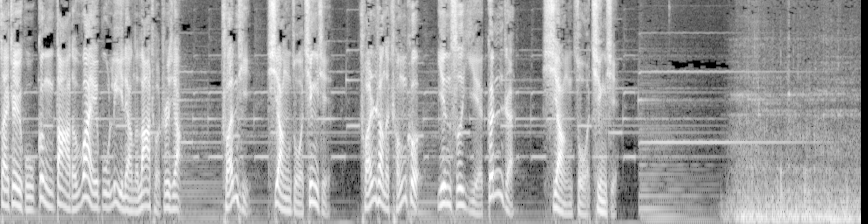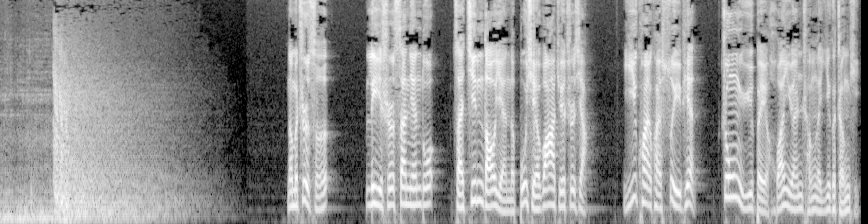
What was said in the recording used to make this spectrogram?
在这股更大的外部力量的拉扯之下，船体向左倾斜，船上的乘客。因此也跟着向左倾斜。那么至此，历时三年多，在金导演的不懈挖掘之下，一块块碎片终于被还原成了一个整体。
